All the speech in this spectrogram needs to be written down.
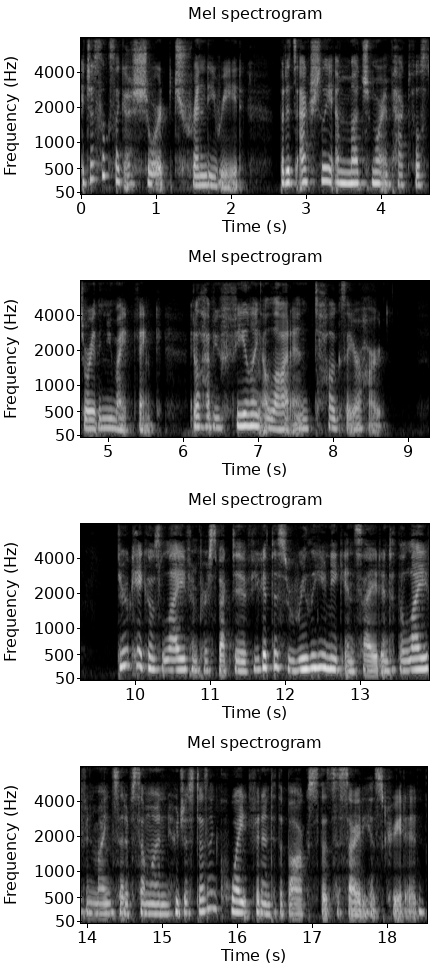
it just looks like a short, trendy read, but it's actually a much more impactful story than you might think. It'll have you feeling a lot and tugs at your heart. Through Keiko's life and perspective, you get this really unique insight into the life and mindset of someone who just doesn't quite fit into the box that society has created.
